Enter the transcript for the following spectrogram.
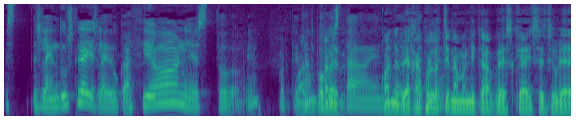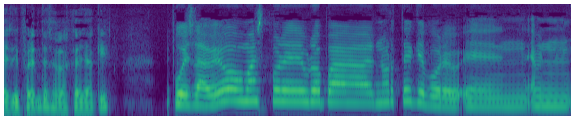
es, la industria y es la educación y es todo, ¿eh? Porque Cuando- tampoco cuando, está en Cuando viajas por. Latinoamérica, ¿ves que hay sensibilidades diferentes a las que hay aquí? Pues la veo más por Europa Norte que por en, en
